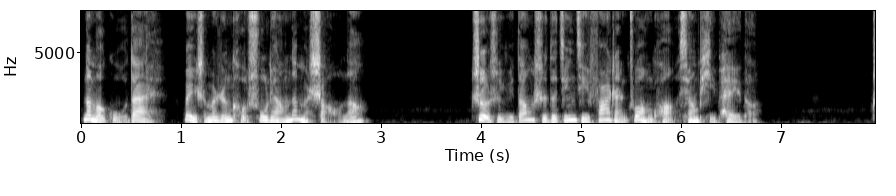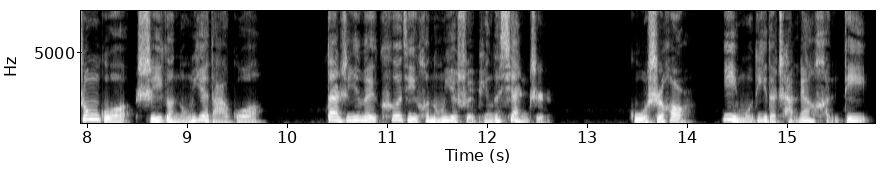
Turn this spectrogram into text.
那么，古代为什么人口数量那么少呢？这是与当时的经济发展状况相匹配的。中国是一个农业大国，但是因为科技和农业水平的限制，古时候一亩地的产量很低，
